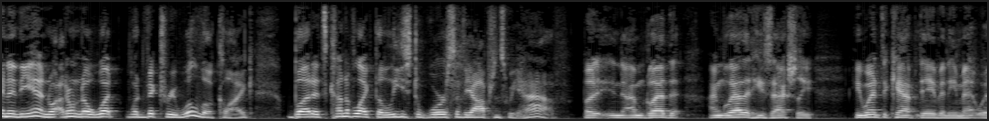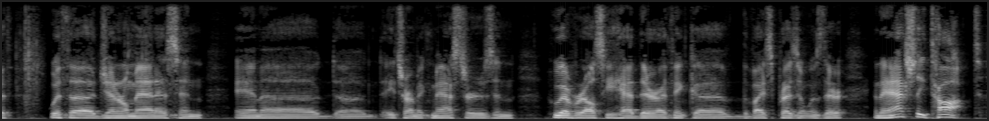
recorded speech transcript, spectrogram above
And in the end, I don't know what, what victory will look like, but it's kind of like the least worst of the options we have. But I'm glad that I'm glad that he's actually he went to Camp David. He met with with uh, General Mattis and and uh, uh, H.R. McMaster's and whoever else he had there. I think uh, the vice president was there, and they actually talked.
